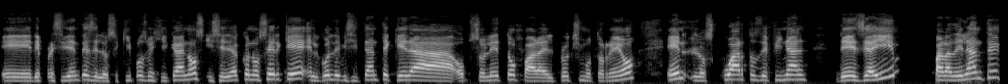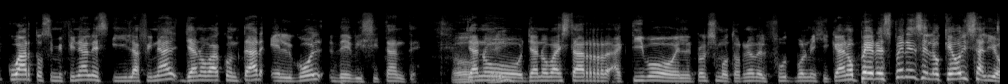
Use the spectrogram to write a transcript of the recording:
eh, de presidentes de los equipos mexicanos y se dio a conocer que el gol de visitante queda obsoleto para el próximo torneo en los cuartos de final. Desde ahí para adelante, cuartos, semifinales y la final ya no va a contar el gol de visitante. Ya no, ya no va a estar activo en el próximo torneo del fútbol mexicano, pero espérense lo que hoy salió.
